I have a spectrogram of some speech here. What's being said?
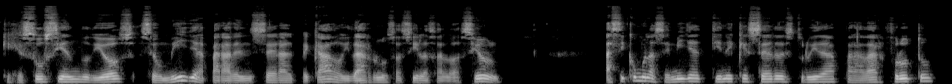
que Jesús siendo Dios se humilla para vencer al pecado y darnos así la salvación. Así como la semilla tiene que ser destruida para dar fruto,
